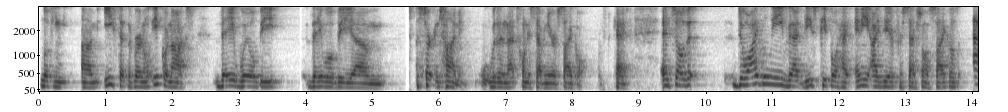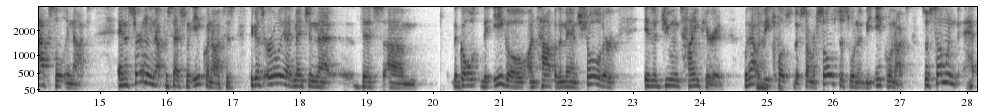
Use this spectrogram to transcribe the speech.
looking um, east at the vernal equinox, they will be they will be um, a certain timing within that 27 year cycle. Okay, and so that do I believe that these people had any idea of precessional cycles? Absolutely not. And it's certainly not precessional equinoxes because earlier I'd mentioned that this um, the gold the eagle on top of the man's shoulder is a June time period. Well, that would be close to the summer solstice when it would be equinox. So someone ha-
